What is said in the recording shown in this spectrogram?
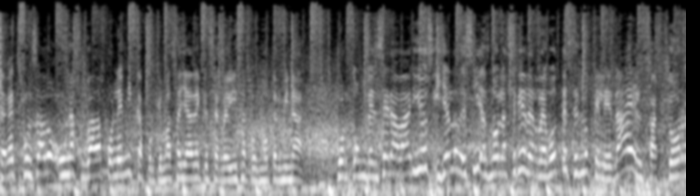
se ve expulsado. Una jugada polémica porque más allá de que se revisa, pues no termina por convencer a varios. Y ya lo decías, ¿no? La serie de rebotes es lo que le da el factor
